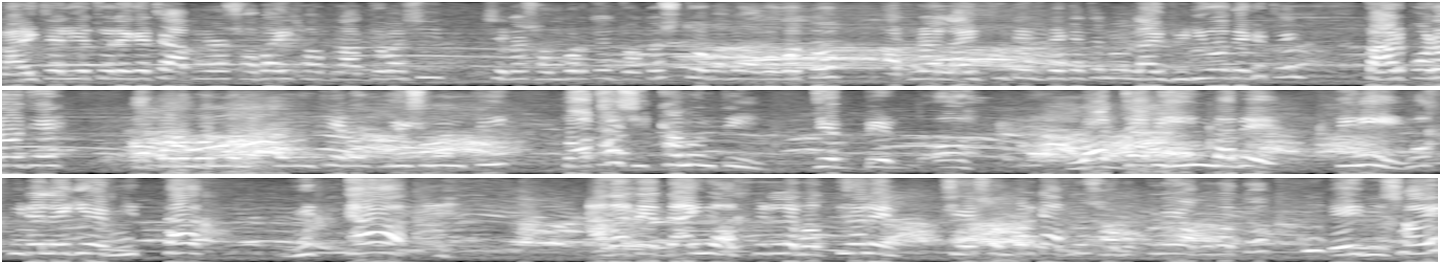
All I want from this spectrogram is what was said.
গাড়ি চালিয়ে চলে গেছে আপনারা সবাই সব রাজ্যবাসী সেটা সম্পর্কে যথেষ্টভাবে অবগত। আপনারা লাইভ ফুটেজ দেখেছেন এবং লাইভ ভিডিও দেখেছেন। তারপরেও যে অপরমন্য মুখ্যমন্ত্রী এবং পুলিশ মন্ত্রী তথা শিক্ষামন্ত্রী যে লজ্জাবিহীনভাবে তিনি হসপিটালে গিয়ে মিথ্যা মিথ্যা আঘাতের দায়নি হসপিটালে ভর্তি হলেন সে সম্পর্কে আপনার সকলেই অবগত। এই বিষয়ে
